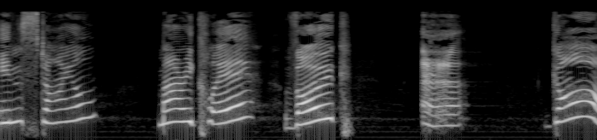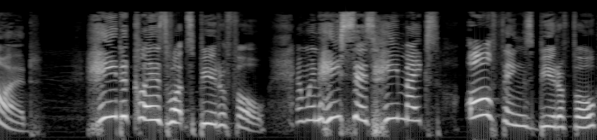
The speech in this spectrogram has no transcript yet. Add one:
InStyle? Marie Claire? Vogue? Uh, God. He declares what's beautiful. And when He says He makes all things beautiful,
